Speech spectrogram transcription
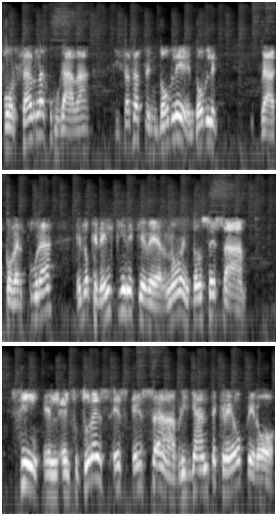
forzar la jugada, quizás hasta en doble, en doble la cobertura, es lo que él tiene que ver, ¿no? Entonces, uh, sí, el, el, futuro es, es, uh, brillante, creo, pero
